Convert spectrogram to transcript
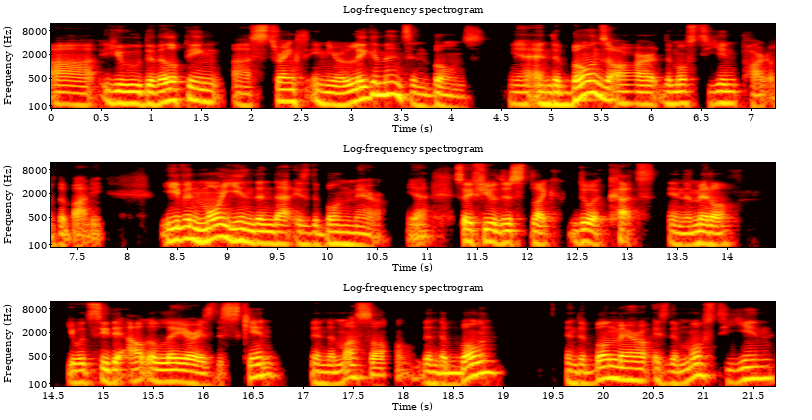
uh, you developing uh, strength in your ligaments and bones. Yeah, and the bones are the most yin part of the body. Even more yin than that is the bone marrow. Yeah, so if you just like do a cut in the middle, you would see the outer layer is the skin, then the muscle, then the bone, and the bone marrow is the most yin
